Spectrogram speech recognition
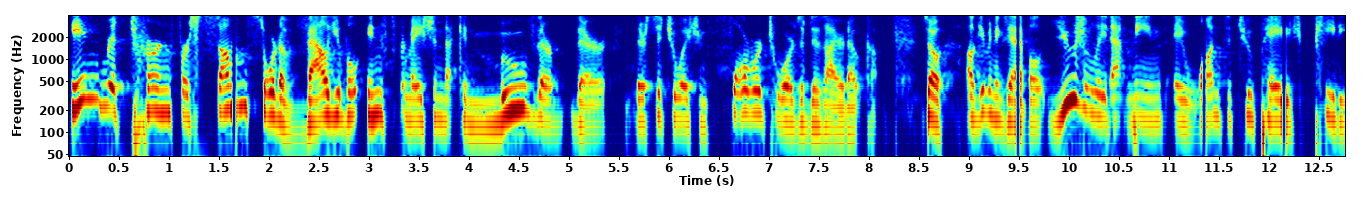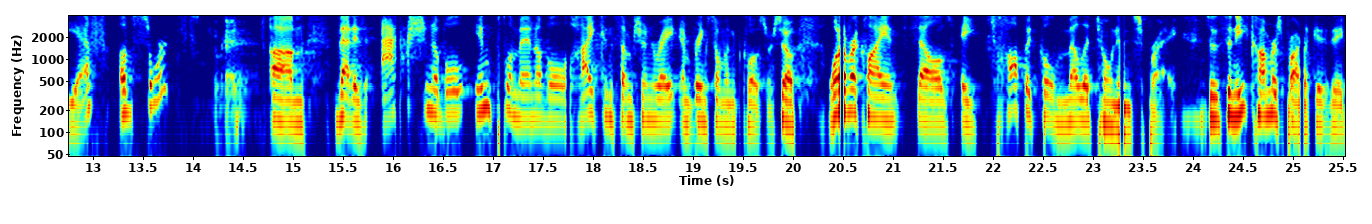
in return for some sort of valuable information that can move their their their situation forward towards a desired outcome. So I'll give you an example. Usually that means a one to two page PDF of sorts. Okay. Um, that is actionable, implementable, high consumption rate, and bring someone closer. So, one of our clients sells a topical melatonin spray. So, it's an e commerce product, it's a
